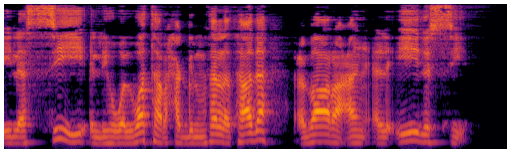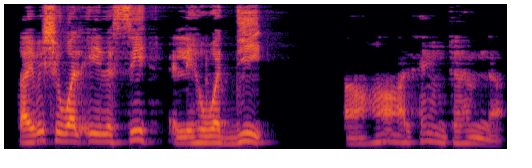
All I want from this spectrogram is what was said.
إلى ال C اللي هو الوتر حق المثلث هذا عبارة عن ال A لل C طيب إيش هو ال A لل C اللي هو ال d آها الحين فهمنا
